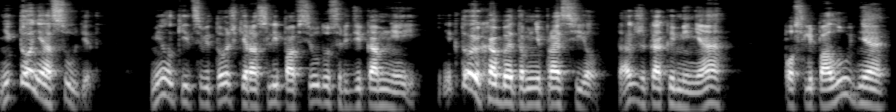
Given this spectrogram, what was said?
Никто не осудит. Мелкие цветочки росли повсюду среди камней. Никто их об этом не просил, так же, как и меня. После полудня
